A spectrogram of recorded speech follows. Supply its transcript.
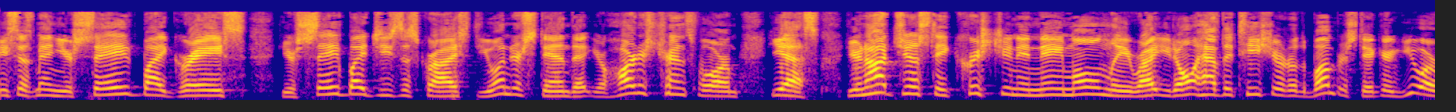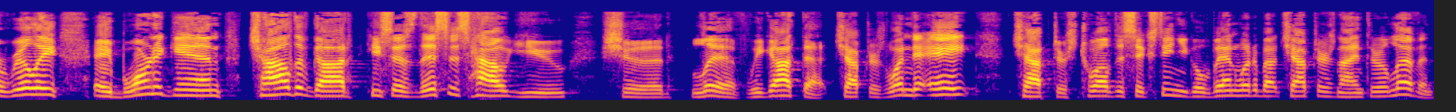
He says, man, you're saved by grace. You're saved by Jesus Christ. You understand that your heart is transformed. Yes, you're not just a Christian in name only, right? You don't have the t-shirt or the bumper sticker. You are really a born again child of God. He says, this is how you should live. We got that. Chapters 1 to 8, chapters 12 to 16. You go, Ben, what about chapters 9 through 11?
